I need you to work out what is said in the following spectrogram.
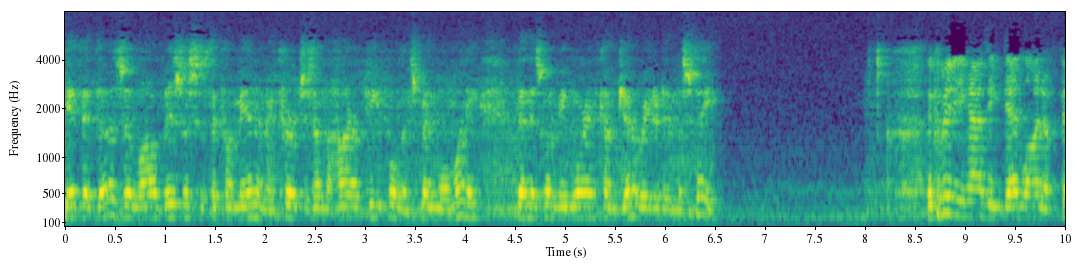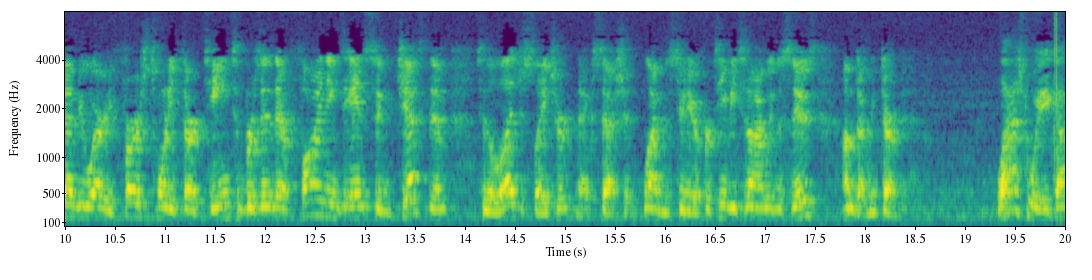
If it does allow businesses to come in and encourages them to hire people and spend more money, then there's going to be more income generated in the state. The committee has a deadline of February 1st, 2013 to present their findings and suggest them to the legislature next session. Live in the studio for TV Tonight Eyewitness News, I'm Doug McDermott. Last week, I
